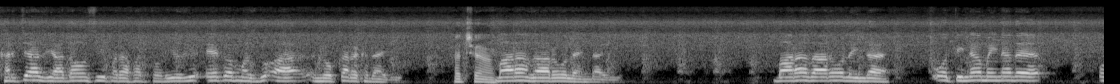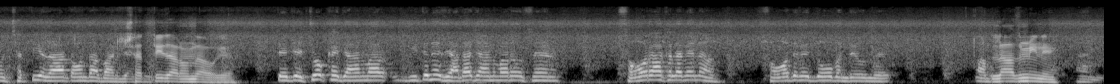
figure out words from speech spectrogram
ਖਰਚਾ ਜ਼ਿਆਦਾ ਹੋ ਸੀ ਪਰ ਆਫਤ ਥੋੜੀ ਹੋ ਸੀ। ਇੱਕ ਮਜ਼ਦੂਰ ਨੌਕਰ ਰੱਖਦਾ ਜੀ। ਅੱਛਾ। 12000 ਉਹ ਲੈਂਦਾ ਜੀ। 12000 ਉਹ ਲੈਂਦਾ। ਉਹ ਤਿੰਨਾਂ ਮਹੀਨਿਆਂ ਦਾ ਉਹ 36000 ਤੋਂ ਉਹਦਾ ਬਣ ਜਾਂਦਾ 36000 ਹੁੰਦਾ ਹੋ ਗਿਆ। ਤੇ ਜੇ ਚੋਖੇ ਜਾਨਵਰ ਜਿਤਨੇ ਜ਼ਿਆਦਾ ਜਾਨਵਰ ਉਸ ਹਨ 100 ਰੱਖ ਲਵੇ ਨਾ 100 ਦੇ ਵਿੱਚ ਦੋ ਬੰਦੇ ਹੁੰਦੇ। ਲਾਜ਼ਮੀ ਨੇ। ਹਾਂਜੀ।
